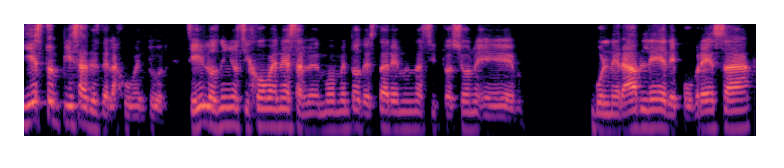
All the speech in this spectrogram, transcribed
Y esto empieza desde la juventud, ¿sí? Los niños y jóvenes al momento de estar en una situación eh, vulnerable, de pobreza,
